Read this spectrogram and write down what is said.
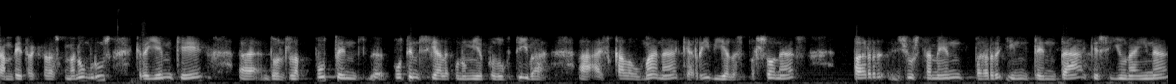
també tractades com a números, creiem que eh, doncs la poten potencial economia productiva a, a escala humana, que arribi a les persones, per justament per intentar que sigui una eina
